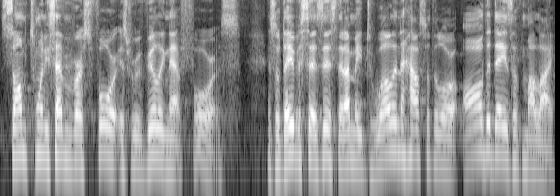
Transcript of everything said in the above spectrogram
Psalm 27, verse 4 is revealing that for us. And so David says this that I may dwell in the house of the Lord all the days of my life.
